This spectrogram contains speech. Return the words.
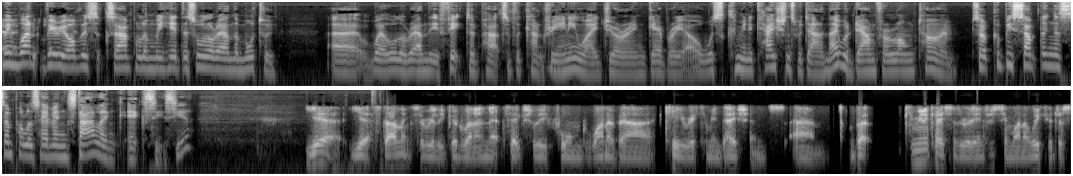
I mean, one very obvious example, and we had this all around the motu, uh, well, all around the affected parts of the country anyway during Gabrielle, was communications were down, and they were down for a long time. So it could be something as simple as having Starlink access, yeah? Yeah, yeah, Starlink's a really good one, and that's actually formed one of our key recommendations. Um, but communication is a really interesting one, and we could just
